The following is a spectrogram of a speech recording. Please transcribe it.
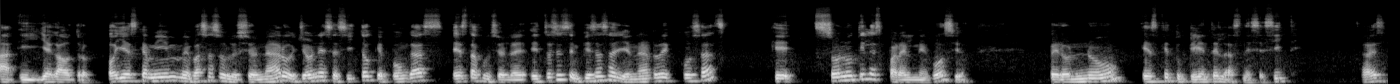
Ah, y llega otro. Oye, es que a mí me vas a solucionar o yo necesito que pongas esta funcionalidad. Entonces empiezas a llenar de cosas que son útiles para el negocio, pero no es que tu cliente las necesite, ¿sabes?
